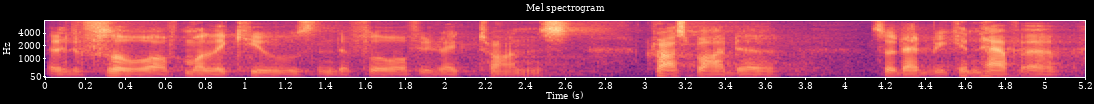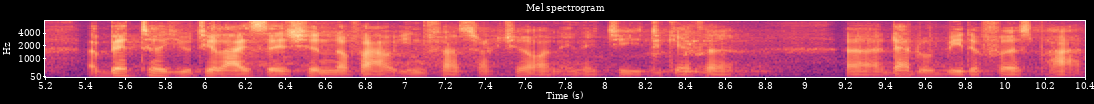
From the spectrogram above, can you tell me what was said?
the flow of molecules and the flow of electrons cross-border so that we can have a, a, better utilization of our infrastructure on energy together. Uh, that would be the first part.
